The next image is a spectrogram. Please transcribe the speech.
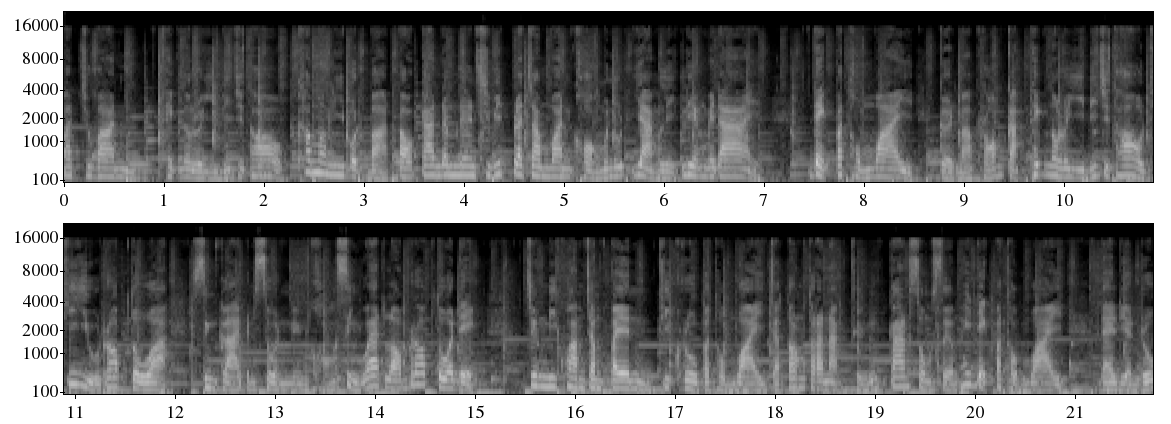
ปัจจุบัน เทคโนโลยีดิจิทัล เข้ามามีบทบาทต่อการดำเนินชีวิตประจำวันของมนุษย์อย่างหลีกเลี่ยงไม่ได้ เด็กปฐมวัยเกิดมาพร้อมกับเทคโนโลยีดิจิทัลที่อยู่รอบตัว ซึ่งกลายเป็นส่วนหนึ่งของสิ่งแวดล้อมรอบตัวเด็ก จึงมีความจำเป็นที่ครูปฐมวัยจะต้องตระหนักถึงการส่งเสริมให้เด็กปฐมวัย ได้เรียนรู้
